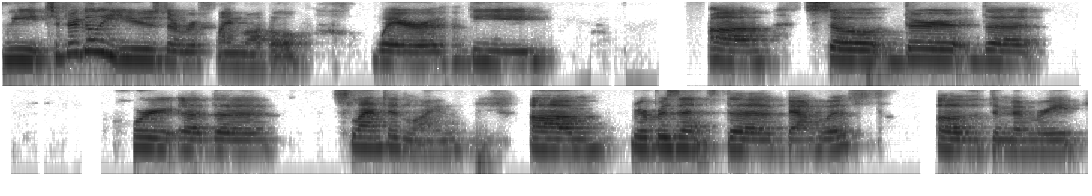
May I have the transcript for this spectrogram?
We typically use the Roofline model where the um, so there the uh, the slanted line um, represents the bandwidth of the memory,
